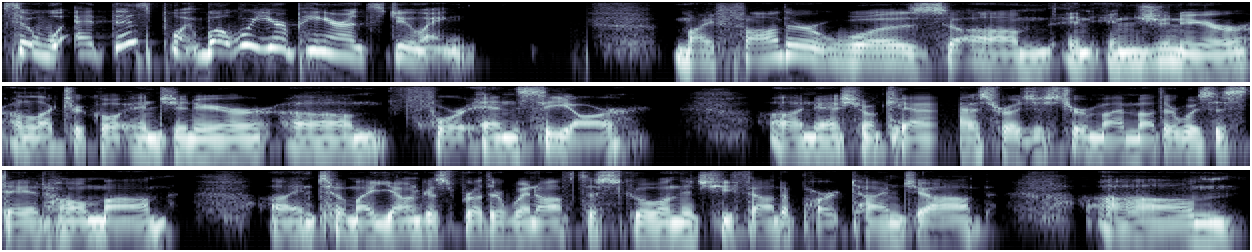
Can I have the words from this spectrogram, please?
So at this point, what were your parents doing? My father was um, an engineer, electrical engineer um, for NCR, uh, National Cash Register. My mother was a stay at home mom uh, until my youngest brother went off to school and then she found a part time job. Um,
